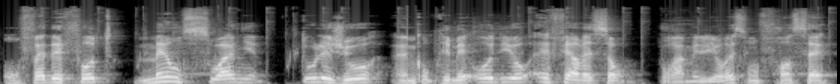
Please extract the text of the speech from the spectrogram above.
On fait des fautes, mais on soigne tous les jours un comprimé audio effervescent pour améliorer son français.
